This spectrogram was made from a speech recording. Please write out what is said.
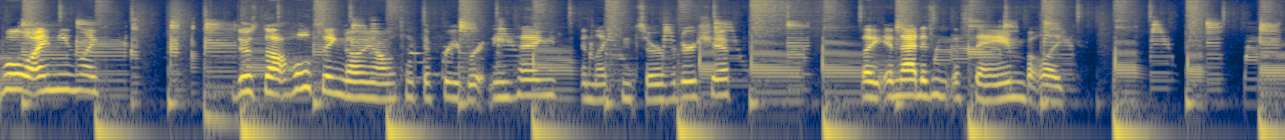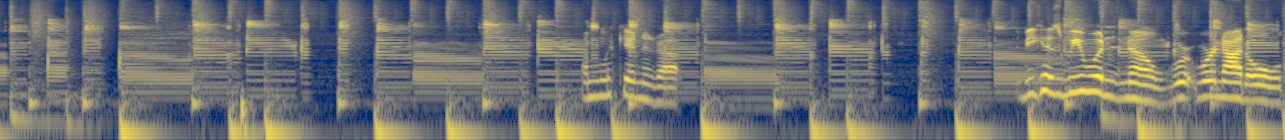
Well, I mean, like, there's that whole thing going on with, like, the Free Britney thing and, like, conservatorship. Like, and that isn't the same, but, like, I'm looking it up. Because we wouldn't know. We're, we're not old.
